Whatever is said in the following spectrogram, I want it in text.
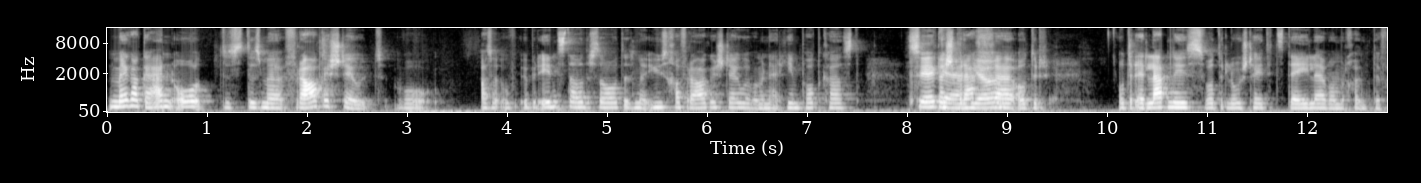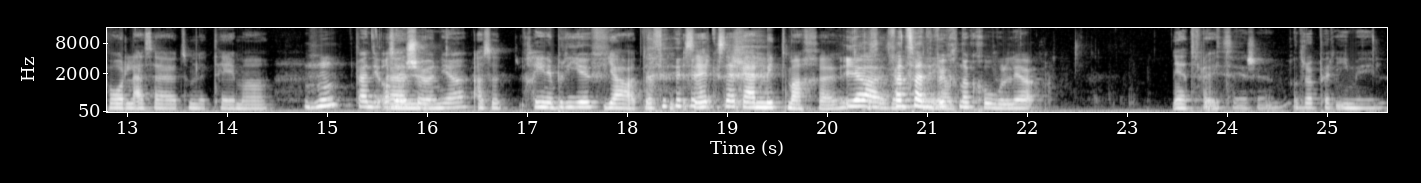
mega gerne auch, dass, dass man Fragen stellt, wo, also auf, über Insta oder so, dass man uns kann Fragen stellen kann, die wir hier im Podcast Sehr besprechen gerne, ja. oder, oder Erlebnisse, die ihr Lust habt zu teilen, die wir könnten vorlesen zu einem Thema. Mhm, fände ich auch sehr Ähm, schön, ja. Also Kleiner Brief. ja, sehr, sehr gerne mitmachen. Ja, Das fände ich wirklich noch cool, ja. Ja, das freut. ich sehr schön. Oder auch per E-Mail.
